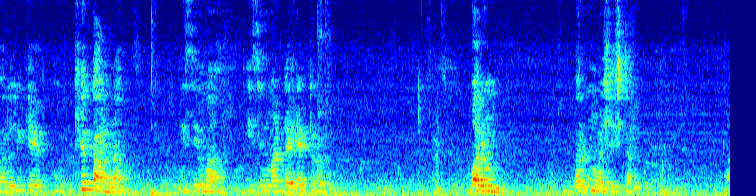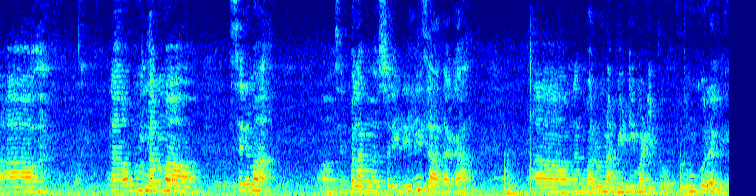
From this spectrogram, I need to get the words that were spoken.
ಬರಲಿಕ್ಕೆ ಮುಖ್ಯ ಕಾರಣ ಈ ಸಿನಿಮಾ ಈ ಸಿನಿಮಾ ಡೈರೆಕ್ಟರ್ ವರುಣ್ ವರುಣ್ ವಶಿಷ್ಠ. ನಾವು ನಮ್ಮ ಸಿನಿಮಾ ಸಿಂಪಲ್ ಆಗಿ ರಿಲೀಸ್ ಆದಾಗ ನಾನು ವರುಣ್ನ ಭೇಟಿ ಮಾಡಿದ್ದು ತುಮಕೂರಲ್ಲಿ.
